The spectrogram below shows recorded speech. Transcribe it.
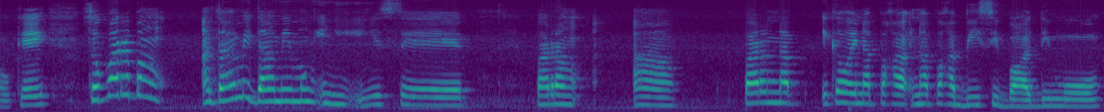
Okay? So, para bang ang dami-dami mong iniisip, parang uh, parang nap, ikaw ay napaka napaka busy body mo,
